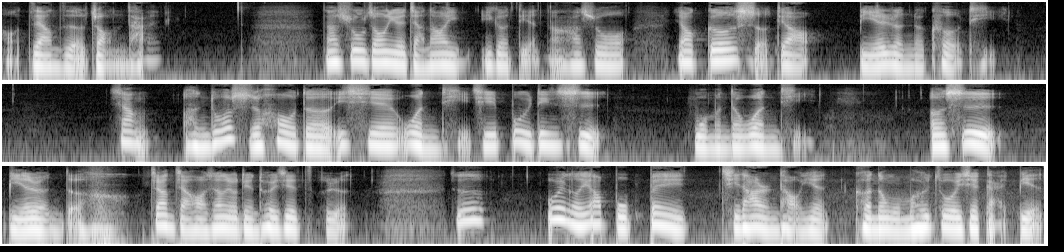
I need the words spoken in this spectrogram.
哦，这样子的状态。那书中也讲到一一个点啊，他说要割舍掉别人的课题，像很多时候的一些问题，其实不一定是我们的问题，而是别人的。这样讲好像有点推卸责任，就是为了要不被其他人讨厌，可能我们会做一些改变，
